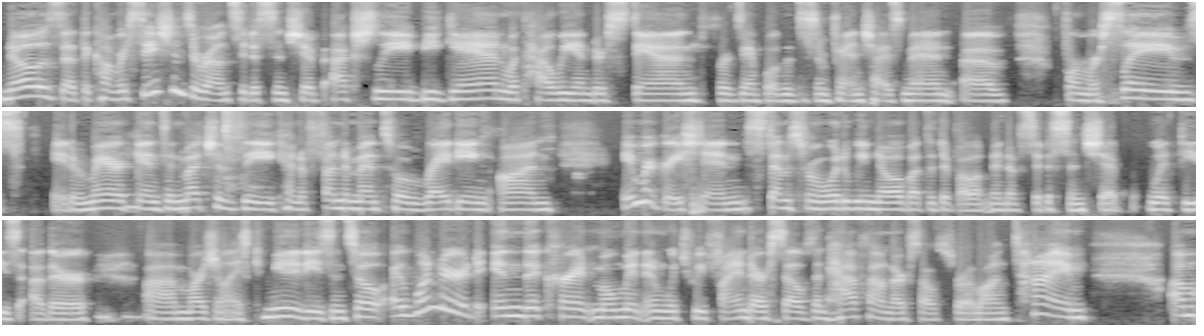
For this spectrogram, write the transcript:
knows that the conversations around citizenship actually began with how we understand, for example, the disenfranchisement of former slaves, Native Americans, and much of the kind of fundamental writing on immigration stems from what do we know about the development of citizenship with these other um, marginalized communities. And so I wondered in the current moment in which we find ourselves and have found ourselves for a long time, um,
